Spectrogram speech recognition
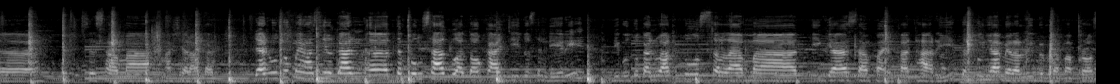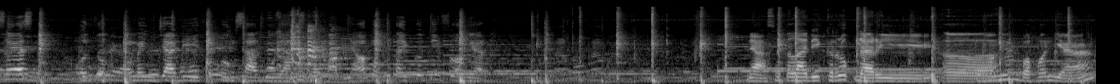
eh, sesama masyarakat. Dan untuk menghasilkan eh, tepung sagu atau kanji itu sendiri dibutuhkan waktu selama 3 sampai 4 hari tentunya melalui beberapa proses untuk menjadi tepung sagu yang selengkapnya. Oke, kita ikuti vlogger. Nah, setelah dikeruk dari eh, pohonnya,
